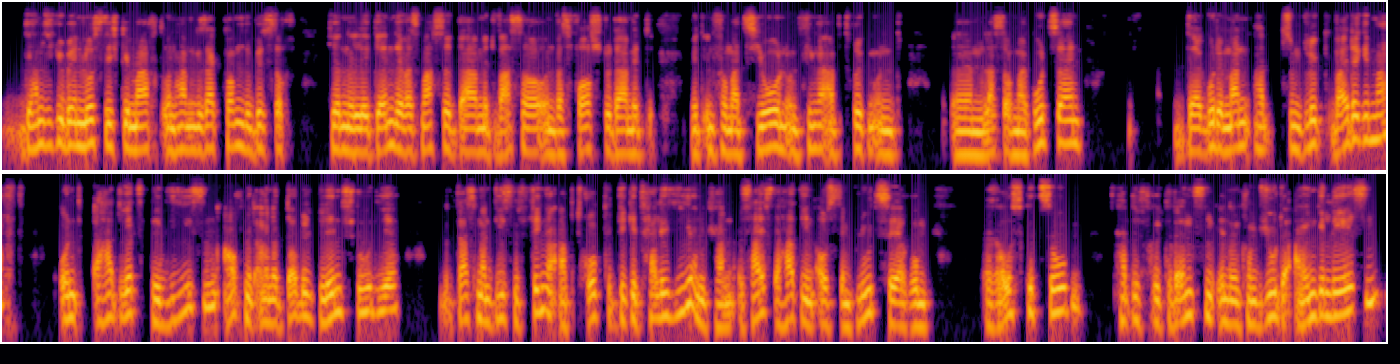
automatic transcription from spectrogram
die haben sich über ihn lustig gemacht und haben gesagt, komm, du bist doch hier eine Legende, was machst du da mit Wasser und was forschst du da mit, mit Informationen und Fingerabdrücken und ähm, lass doch mal gut sein. Der gute Mann hat zum Glück weitergemacht und er hat jetzt bewiesen, auch mit einer Doppelblindstudie, dass man diesen Fingerabdruck digitalisieren kann. Das heißt, er hat ihn aus dem Blutserum rausgezogen, hat die Frequenzen in den Computer eingelesen,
